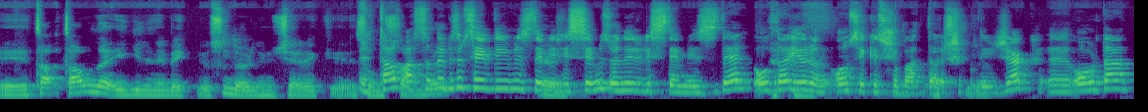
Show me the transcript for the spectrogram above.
E, ta- tavla ilgili ne bekliyorsun? Dördüncü çeyrek e, E, sonuçlarında. Tav aslında bizim sevdiğimiz de bir Evet. hissemiz öneri listemizde. O da yarın 18 Şubat'ta açıklayacak. E, orada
